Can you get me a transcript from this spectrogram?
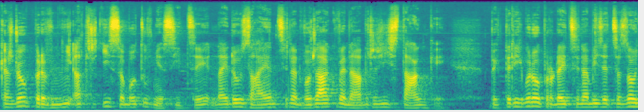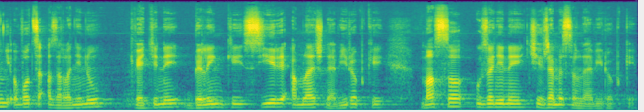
Každou první a třetí sobotu v měsíci najdou zájemci na Dvořákové nábřeží stánky, ve kterých budou prodejci nabízet sezónní ovoce a zeleninu, květiny, bylinky, síry a mléčné výrobky, maso, uzeniny či řemeslné výrobky.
